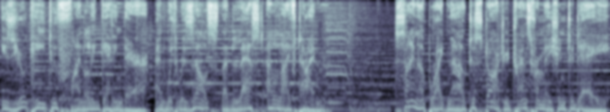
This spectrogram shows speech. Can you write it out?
is your key to finally getting there and with results that last a lifetime. Sign up right now to start your transformation today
